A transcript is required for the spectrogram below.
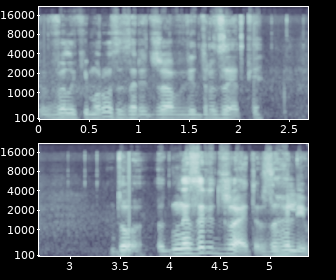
в великі морози заряджав від розетки. До... Не заряджайте взагалі,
